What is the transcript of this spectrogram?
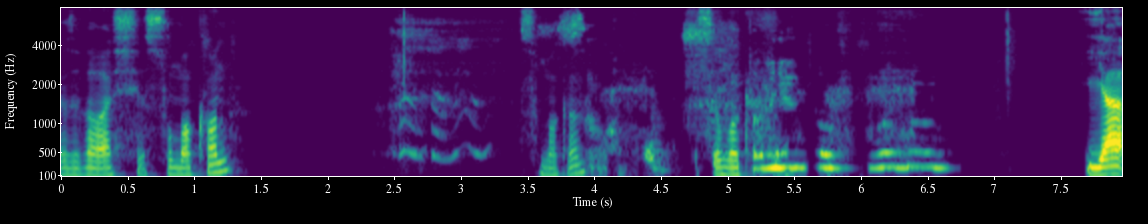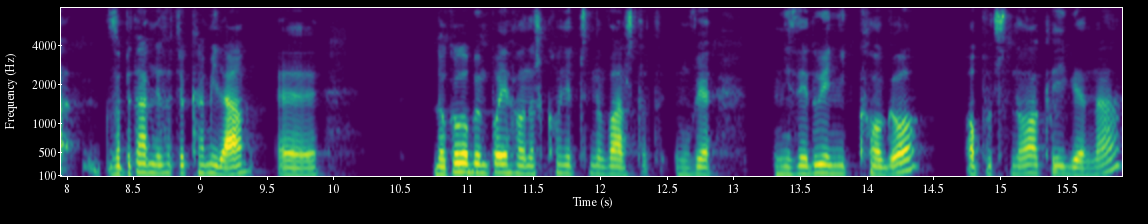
nazywała się Sumokon. Sumokon? Sumokon. Ja zapytałem mnie ostatnio Kamila, e, do kogo bym pojechał na szkolenie czy na warsztat. I mówię, nie znajduję nikogo oprócz Noah Kagena,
